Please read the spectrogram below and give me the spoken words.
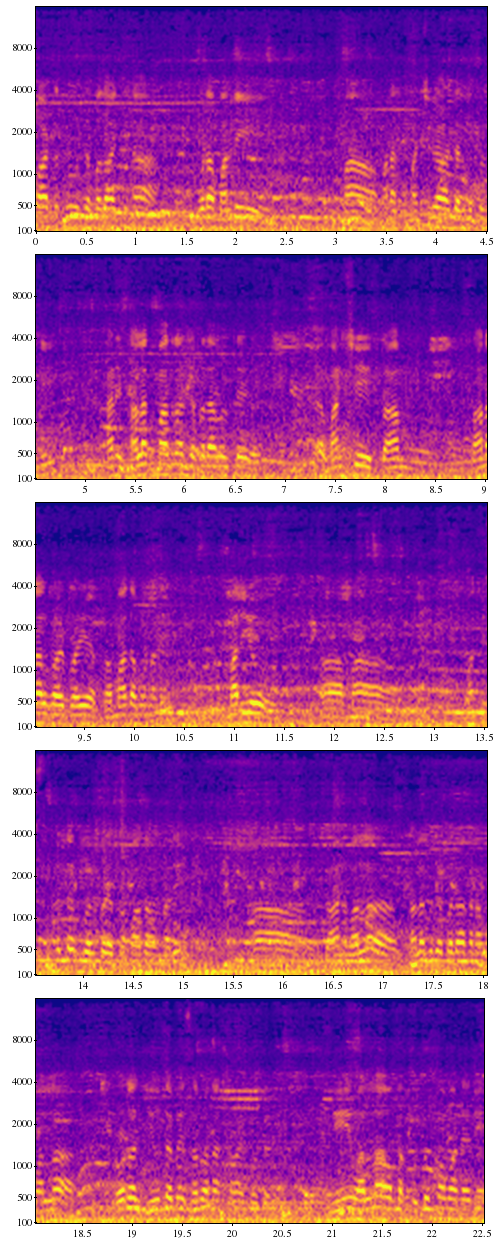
పాటకు దెబ్బతాకినా కూడా మళ్ళీ మా మనకు మంచిగా జరుగుతుంది. కానీ తలకు మాత్రం దెబ్బ మనిషి ప్రాం ప్రాణాలు కోల్పోయే ప్రమాదం ఉన్నది. మరియు మా మంచి స్థితిలో కోల్పోయే ప్రమాదం ఉన్నది. దానివల్ల తలకు దెబ్బ తాకడం వల్ల టోటల్ జీవితమే సర్వనాశనం అయిపోతుంది. నీ వల్ల ఒక కుటుంబం అనేది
